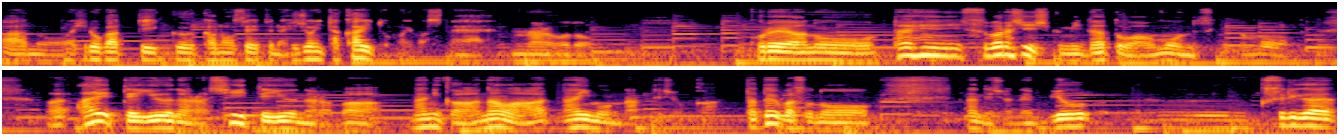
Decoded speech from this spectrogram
あ、あの広がっていく可能性というのは非常に高いと思いますね。なるほど。これあの大変素晴らしい仕組みだとは思うんですけどもああえて言うなら強いて言うならば何か穴はないもんなんでしょうか？例えばそのなんでしょうね病う薬が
